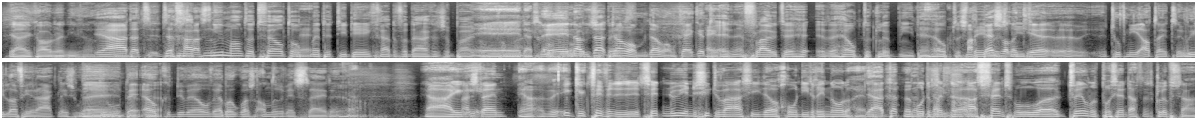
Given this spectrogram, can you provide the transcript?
Ja, ik hou daar niet van. Ja, dat, dat er gaat lastig. niemand het veld op Nee. met het idee, ik ga er vandaag eens een puin Nee, op van maken. dat Nee, nou, da- daarom, daarom. Kijk, het En, en fluiten he- dat helpt de club niet. Dat helpt de mag spelers best wel een niet. keer... eh, het hoeft niet altijd eh, We Love Heracles. We Nee, do bij elke duel. We hebben ook wel eens andere wedstrijden. Ja. Ja, ik, Stijn... ja, ik, ik vind, het zit nu in de situatie dat gewoon iedereen nodig. Ja, dat, We dat- moeten dat met, eh, als fans moet, eh, 200% achter de club staan.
